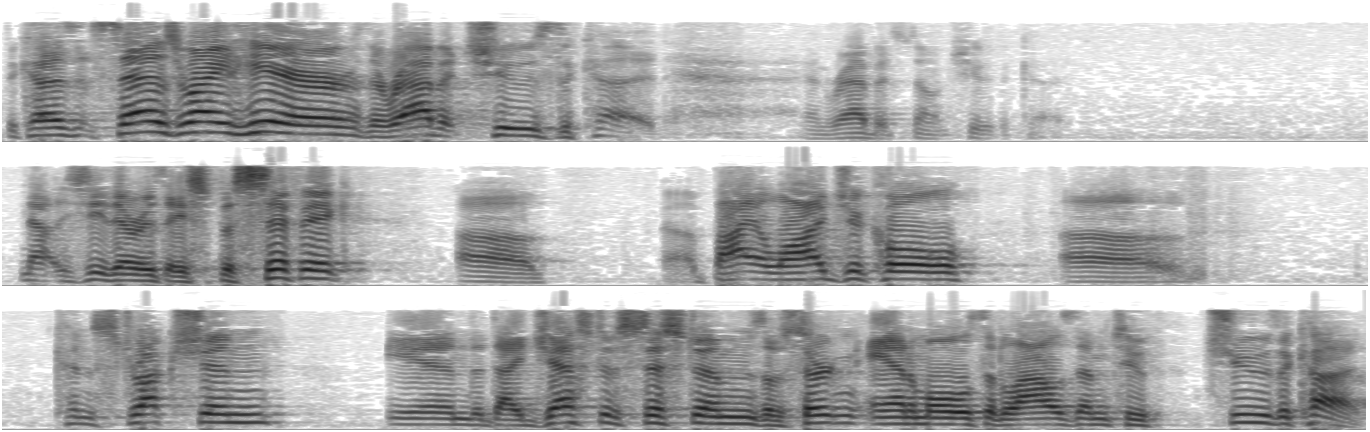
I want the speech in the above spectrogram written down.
Because it says right here, the rabbit chews the cud, and rabbits don't chew the cud. Now, you see, there is a specific uh, uh, biological uh, construction in the digestive systems of certain animals that allows them to chew the cud.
